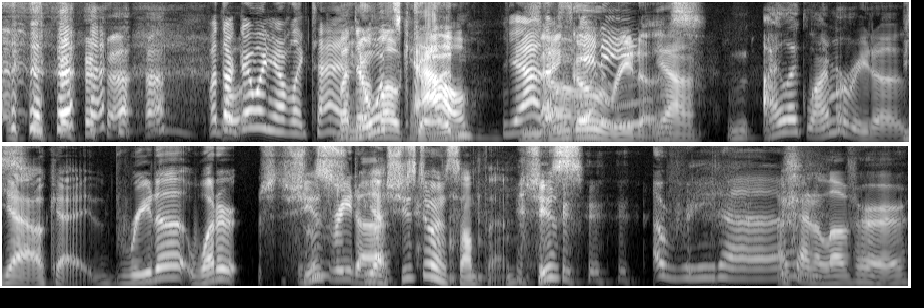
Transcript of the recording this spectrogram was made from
but they're Well, good when you have like ten. but they're know low cal. good? yeah, they're Mango skinny. Ritas. Yeah. I like Limeritas. Yeah, okay. Rita, what are she's Rita? Yeah, she's doing something. She's A Rita. I kind of love her.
